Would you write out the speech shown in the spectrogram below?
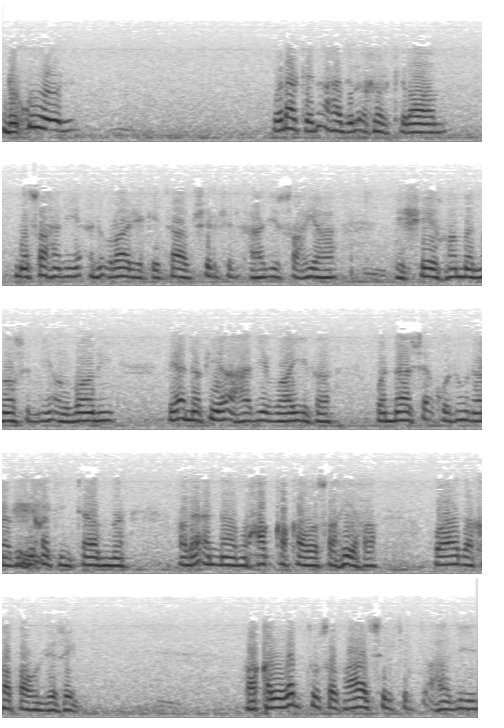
بقول ولكن أحد الأخوة الكرام نصحني أن أراجع كتاب سلسلة أحاديث صحيحة للشيخ محمد ناصر الدين الألباني لأن فيها أحاديث ضعيفة والناس يأخذونها بثقة تامة على أنها محققة وصحيحة وهذا خطأ جسيم. فقلبت صفحات سلسلة أحاديث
